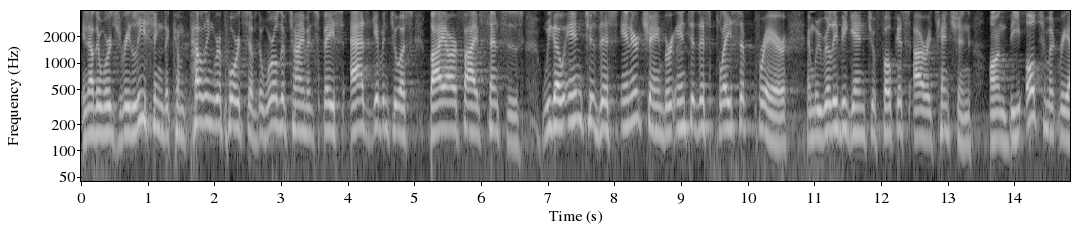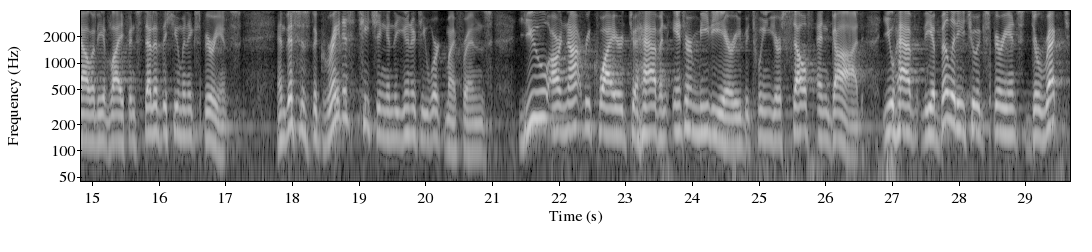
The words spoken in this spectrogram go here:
in other words, releasing the compelling reports of the world of time and space as given to us by our five senses, we go into this inner chamber, into this place of prayer, and we really begin to focus our attention on the ultimate reality of life instead of the human experience. And this is the greatest teaching in the unity work, my friends. You are not required to have an intermediary between yourself and God. You have the ability to experience direct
